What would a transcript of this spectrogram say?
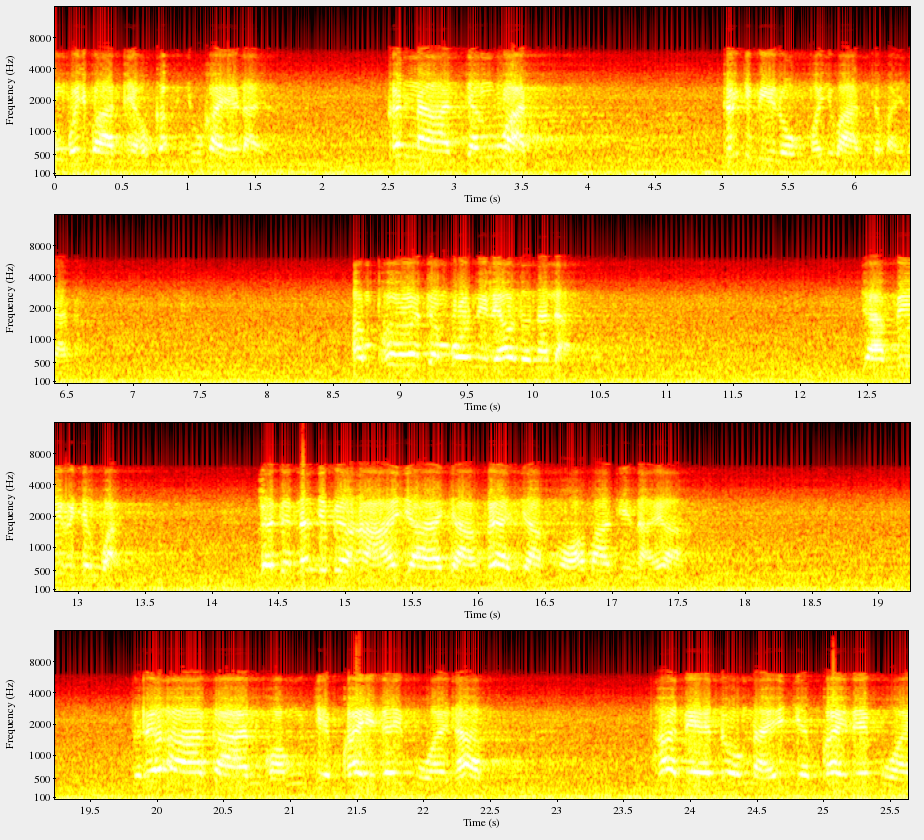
งพยาบาลแถวอยู่ใกล้อะไร ขนาดจังหวัดถึงจะมีโรงพยาบาลสมัยนั้นอำเภอจำบลนี่แล้วตอนนั้นแหละยามนี้ก็จังหวัด แล้วแต่นั้นจะไปหายาจากแพทย์จากหมอมาที่ไหนอะแต่อาการของเจ็บไข้ได้ป่วยถ้าถ้าเนนองไหนเจ็บไข้ได้ป่วย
